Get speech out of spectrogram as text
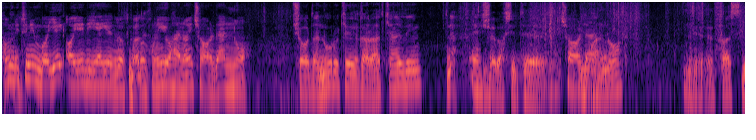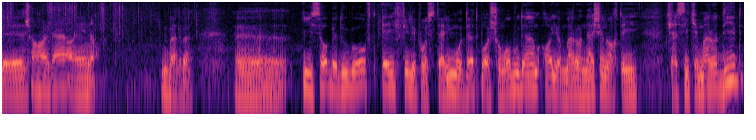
خب می‌تونیم با یک آیه دیگه اگه لطف کنی بله. بخونی یوحنای 14 9 14 نو رو که قرائت کردیم. نه. ببخشید 14 یوحنا. فصل 14 آیه 9 بله بله. عیسی به دو گفت ای فیلیپوس در این مدت با شما بودم آیا مرا نشناخته ای؟ کسی که مرا دید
